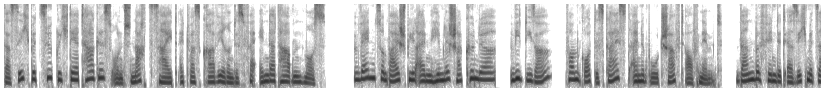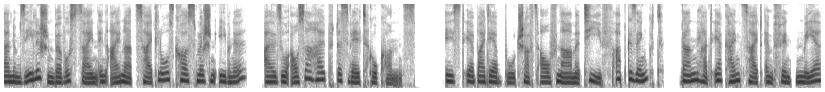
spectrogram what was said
dass sich bezüglich der Tages- und Nachtzeit etwas Gravierendes verändert haben muss. Wenn zum Beispiel ein himmlischer Künder, wie dieser, vom Gottesgeist eine Botschaft aufnimmt, dann befindet er sich mit seinem seelischen Bewusstsein in einer zeitlos-kosmischen Ebene, also außerhalb des Weltkokons ist er bei der Botschaftsaufnahme tief abgesenkt, dann hat er kein Zeitempfinden mehr,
